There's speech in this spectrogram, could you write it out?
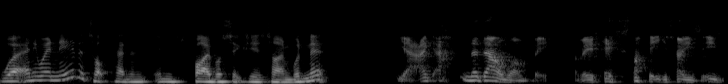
were anywhere near the top 10 in, in five or six years' time, wouldn't it? Yeah, I, Nadal won't be. I mean, it's like, you know, he's, he's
